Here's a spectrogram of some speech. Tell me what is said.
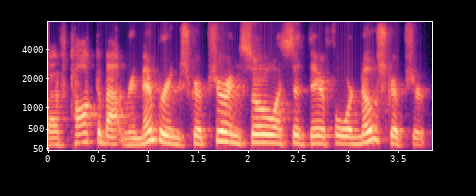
I've talked about remembering Scripture, and so I said, therefore, know Scripture.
